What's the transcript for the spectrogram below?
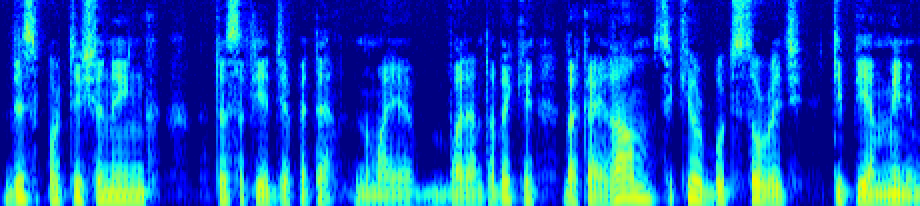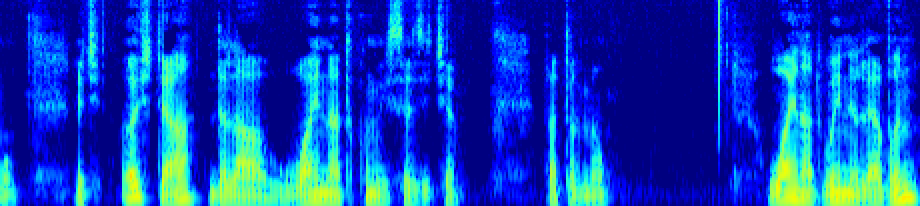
disk partitioning, trebuie să fie GPT, nu mai e varianta veche, dacă ai RAM, Secure Boot Storage, TPM minimum. Deci ăștia de la Why Not, cum îi se zice, fratele meu, Why Not Win 11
